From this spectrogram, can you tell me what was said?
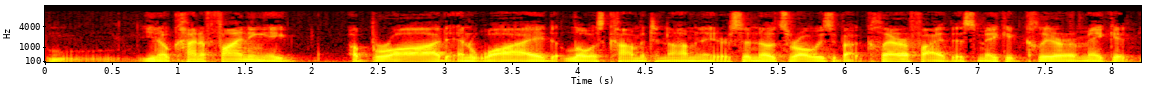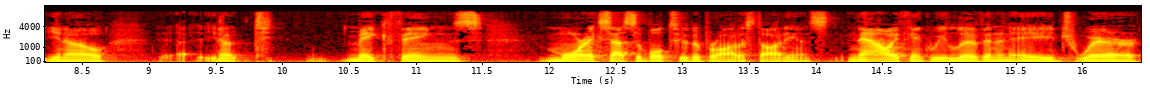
you know, kind of finding a a broad and wide lowest common denominator. So notes are always about clarify this, make it clearer, make it, you know, you know, t- make things more accessible to the broadest audience. Now I think we live in an age where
